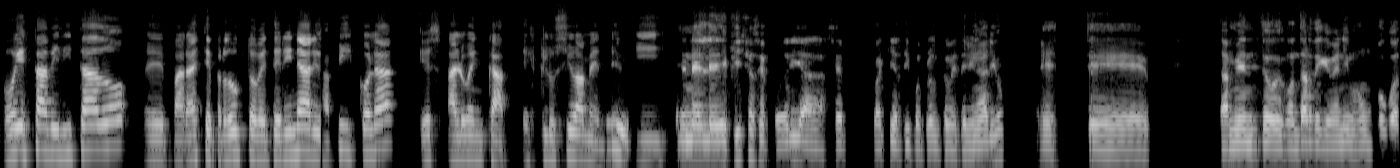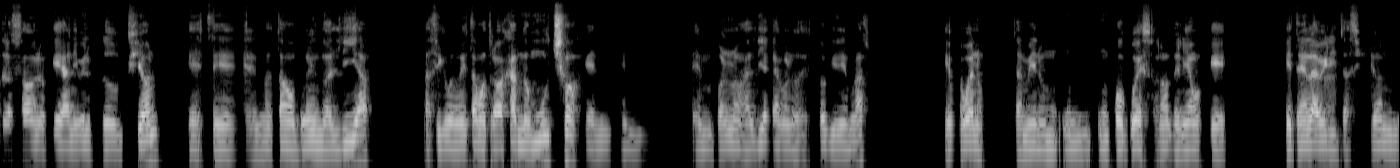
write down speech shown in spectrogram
Hoy está habilitado eh, para este producto veterinario apícola, es Aluencap, exclusivamente. y en el edificio se podría hacer cualquier tipo de producto veterinario. Este, también tengo que contarte que venimos un poco atrasados en lo que es a nivel producción. Este, nos estamos poniendo al día, así que bueno, estamos trabajando mucho en, en, ponernos al día con los stock y demás. Que bueno, también un, un, poco eso, ¿no? Teníamos que, que tener la habilitación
